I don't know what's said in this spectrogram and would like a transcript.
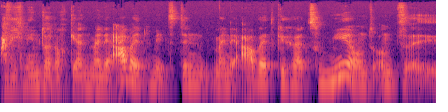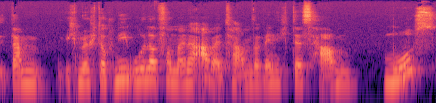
Aber ich nehme dort auch gern meine Arbeit mit, denn meine Arbeit gehört zu mir und, und äh, dann, ich möchte auch nie Urlaub von meiner Arbeit haben, weil wenn ich das haben muss,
